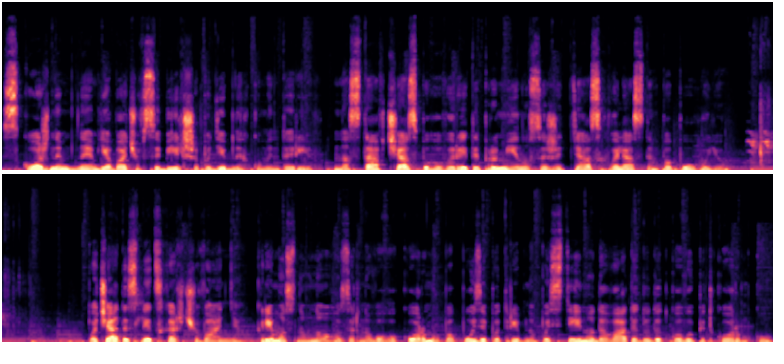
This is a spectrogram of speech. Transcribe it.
З кожним днем я бачу все більше подібних коментарів. Настав час поговорити про мінуси життя з хвилястим папугою. Почати слід з харчування. Крім основного зернового корму, папузі потрібно постійно давати додаткову підкормку.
